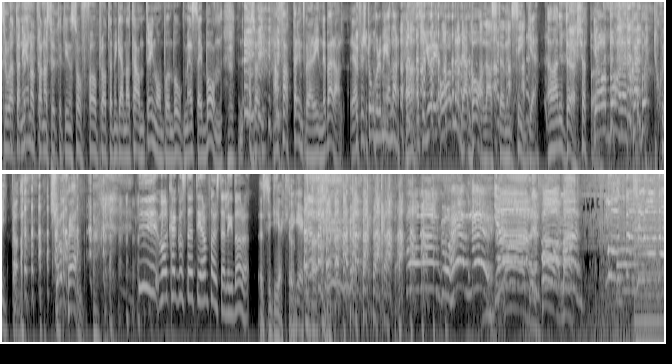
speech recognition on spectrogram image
tror att han är något för han har suttit i en soffa och pratat med gamla tanter en gång på en bokmässa i Bonn. Alltså, han fattar inte vad det här innebär. Al. Jag förstår vad du menar. Alltså, gör dig av med den där ballasten, Sigge. Ja, han är dödkött bara. Ja, bara skär bort skiten. Kör själv. Eh, Vad kan gå snett i er föreställning idag då? Sigge Eklund. Sigge Eklund. Får man gå hem nu? Ja, det får man! Mot Barcelona!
